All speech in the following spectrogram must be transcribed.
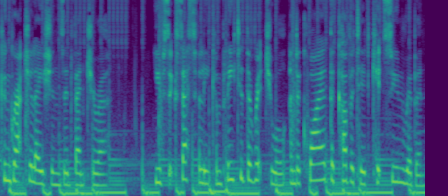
Congratulations, adventurer! You've successfully completed the ritual and acquired the coveted Kitsune ribbon.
